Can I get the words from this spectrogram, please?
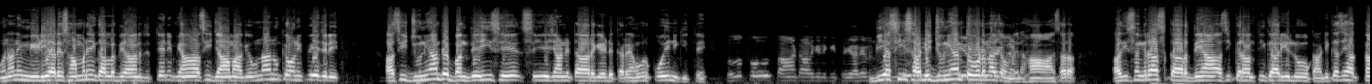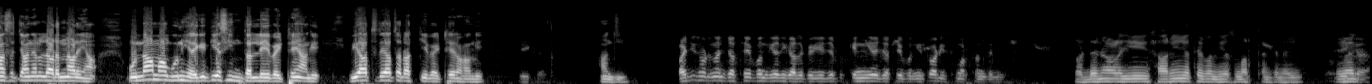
ਉਹਨਾਂ ਨੇ ਮੀਡੀਆ ਦੇ ਸਾਹਮਣੇ ਗੱਲ ਬਿਆਨ ਦਿੱਤੇ ਨੇ ਵੀ ਹਾਂ ਅਸੀਂ ਜਾਵਾਂਗੇ। ਉਹਨਾਂ ਨੂੰ ਕਿਉਂ ਨਹੀਂ ਭੇਜ ਰਹੇ? ਅਸੀਂ ਜੁਨੀਆਂ ਦੇ ਬੰਦੇ ਹੀ ਸੇ ਸੇ ਜਾਣੇ ਟਾਰਗੇਟ ਕਰ ਰਹੇ ਹਾਂ, ਹੋਰ ਕੋਈ ਨਹੀਂ ਕੀਤੇ। ਮਤਲਬ ਤੁਹਾਨੂੰ ਤਾਂ ਟਾਰਗੇਟ ਕੀਤਾ ਜਾ ਰਿਹਾ ਵੀ ਅਸੀਂ ਸਾਡੀ ਯੂਨੀਅਨ ਤੋੜਨਾ ਚਾਹੁੰਦੇ ਨੇ। ਹਾਂ ਸਰ। ਅਸੀਂ ਸੰਘਰਸ਼ ਕਰਦੇ ਹਾਂ ਅਸੀਂ ਕ੍ਰਾਂਤੀਕਾਰੀ ਲੋਕ ਹਾਂ ਠੀਕ ਹੈ? ਅਸੀਂ ਹੱਕਾਂ ਸੱਚਾਂ ਦੇ ਨਾਲ ਲੜਨ ਵਾਲੇ ਹਾਂ। ਉਹਨਾਂ ਵਾਂਗੂ ਨਹੀਂ ਹੈਗੇ ਕਿ ਅਸੀਂ ਦੱਲੇ ਬੈਠੇ ਆਂਗੇ ਵੀ ਹੱਥ ਤੇ ਹੱਥ ਰੱਖ ਕੇ ਬੈਠੇ ਰਹਾਂਗੇ। ਠੀਕ ਹੈ। ਹਾਂਜੀ। ਭਾਈ ਜੀ ਤੁਹਾਡੇ ਨਾਲ ਜਥੇਬੰਦੀਆਂ ਦੀ ਗੱਲ ਕਰੀਏ ਜੇ ਕਿੰਨੀਆਂ ਜਥੇਬੰਦੀਆਂ ਤੁਹਾਡੀ ਸਮਰਥਨ ਤੇ ਨੇ? ਸਾਡੇ ਨਾਲ ਜੀ ਸਾਰੀਆਂ ਜਥੇਬੰਦੀਆਂ ਸਮਰਥਨ ਚ ਨੇ ਜੀ। ਜਿਵੇਂ ਠੀਕ ਹੈ।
